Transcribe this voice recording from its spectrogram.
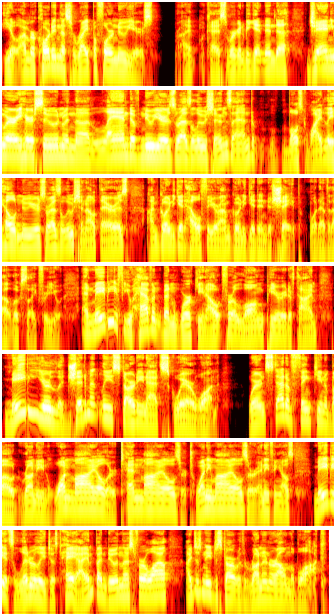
you know, I'm recording this right before New Year's right? Okay, so we're going to be getting into January here soon in the land of New Year's resolutions. And most widely held New Year's resolution out there is I'm going to get healthy or I'm going to get into shape, whatever that looks like for you. And maybe if you haven't been working out for a long period of time, maybe you're legitimately starting at square one where instead of thinking about running one mile or 10 miles or 20 miles or anything else, maybe it's literally just, hey, I haven't been doing this for a while. I just need to start with running around the block.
